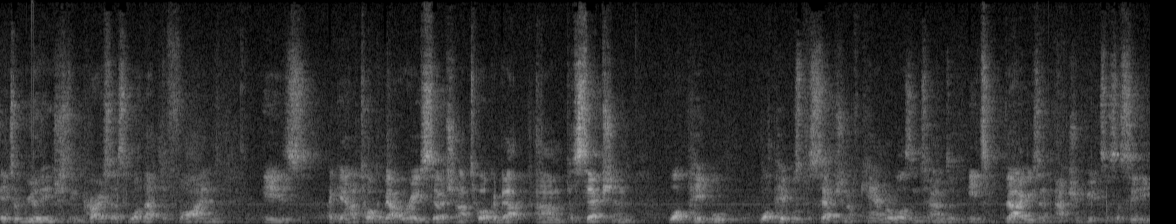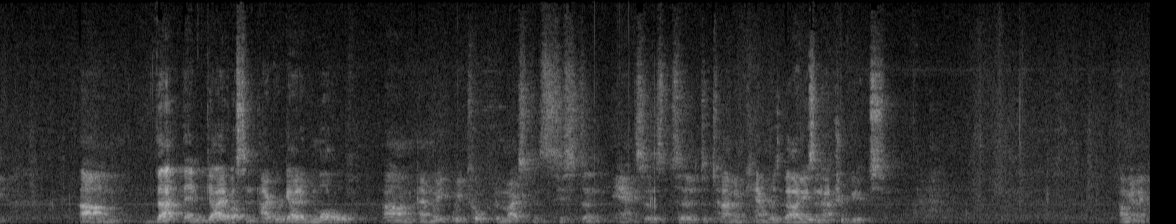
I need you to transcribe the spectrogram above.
it's a really interesting process. What that defined is, again, I talk about research and I talk about um, perception, what people what people's perception of Canberra was in terms of its values and attributes as a city. Um, that then gave us an aggregated model um, and we, we took the most consistent answers to determine Canberra's values and attributes. I'm going to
